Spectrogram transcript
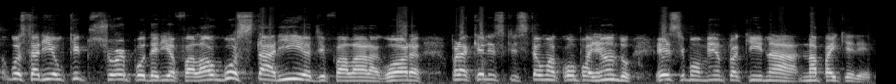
eu gostaria, o que, que o senhor poderia falar, eu gostaria de falar agora para aqueles que estão acompanhando esse momento aqui na, na Pai Querer?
